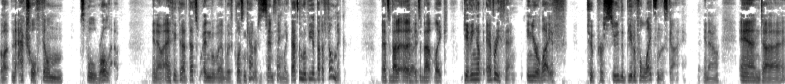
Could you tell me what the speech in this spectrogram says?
uh, an actual film spool rollout. You know, and I think that that's and with Close Encounters, it's the same thing. Like that's a movie about a filmmaker. That's about uh, Right. it's about like giving up everything in your life to pursue the beautiful lights in the sky. You know, and uh,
